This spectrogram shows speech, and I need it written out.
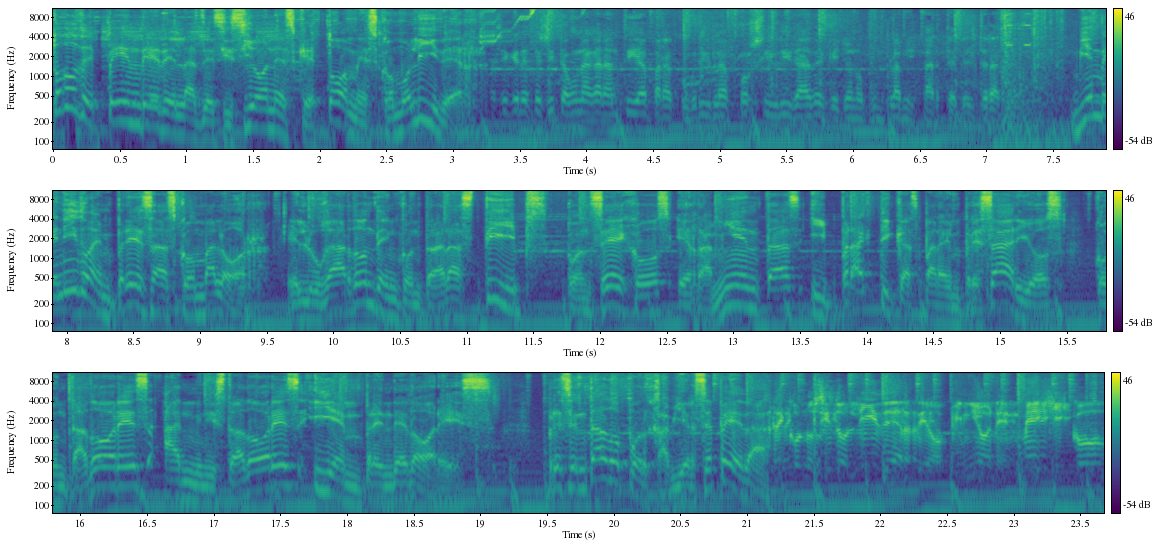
Todo depende de las decisiones que tomes como líder. Así que necesita una garantía para cubrir la posibilidad de que yo no cumpla mi parte del trato. Bienvenido a Empresas con Valor, el lugar donde encontrarás tips, consejos, herramientas y prácticas para empresarios, contadores, administradores y emprendedores presentado por Javier Cepeda, reconocido líder de opinión en México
